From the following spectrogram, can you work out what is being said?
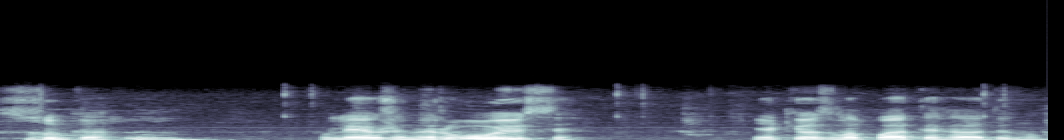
Сука. Э, Бля, я вже нервуюся. Як його злапати, гадину?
